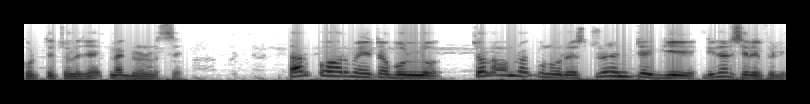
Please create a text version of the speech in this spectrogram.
করতে চলে যায় ম্যাকডোনাল্ডসে তারপর মেয়েটা বলল, চলো আমরা কোনো রেস্টুরেন্টে গিয়ে ডিনার সেরে ফেলি।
